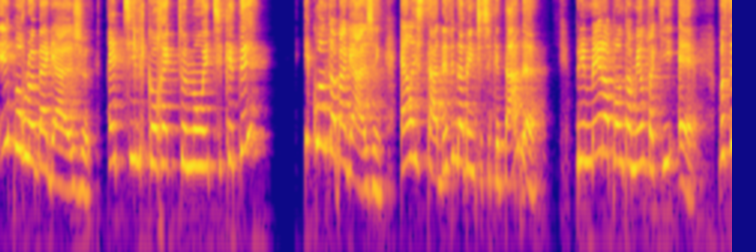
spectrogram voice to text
E pour le bagage, est-il correctement étiqueté? E quanto à bagagem, ela está devidamente etiquetada? Primeiro apontamento aqui é: você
